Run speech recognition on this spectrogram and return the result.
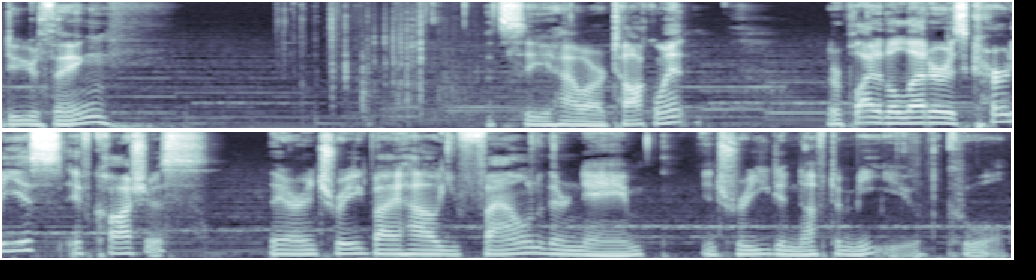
do your thing. Let's see how our talk went. The reply to the letter is courteous, if cautious. They are intrigued by how you found their name, intrigued enough to meet you. Cool.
